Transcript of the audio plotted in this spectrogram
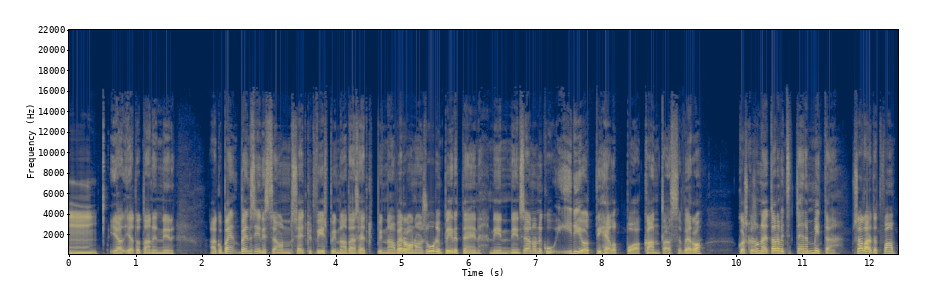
Mm. Ja, ja tota, niin, niin, kun bensiinissä on 75 pinnaa tai 70 pinnaa veroa noin suurin piirtein, niin, niin se on niin kuin idiootti helppoa kantaa se vero, koska sun ei tarvitse tehdä mitään. Sä laitat vaan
